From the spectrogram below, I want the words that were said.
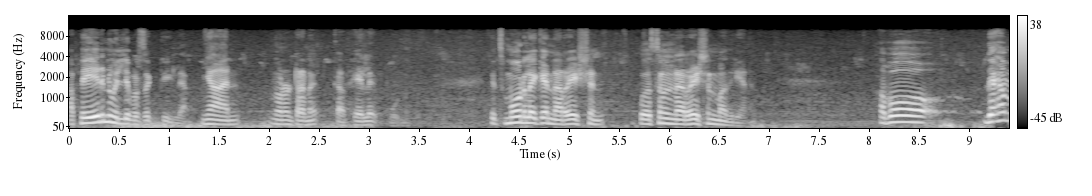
ആ പേരിന് വലിയ പ്രസക്തിയില്ല. ഞാൻ എന്ന് പറഞ്ഞിട്ടാണ് കഥയിൽ പോകുന്നത്. It's more like a narration personal narration മാതിരിയാണ്. അപ്പോൾ അദ്ദേഹം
